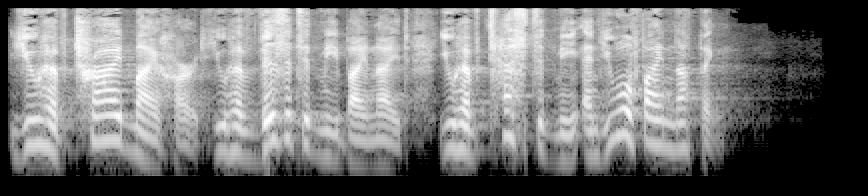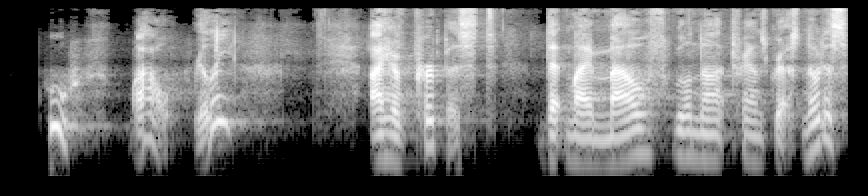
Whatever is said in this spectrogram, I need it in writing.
You have tried my heart. You have visited me by night. You have tested me, and you will find nothing. Whew, wow, really? I have purposed that my mouth will not transgress. Notice,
